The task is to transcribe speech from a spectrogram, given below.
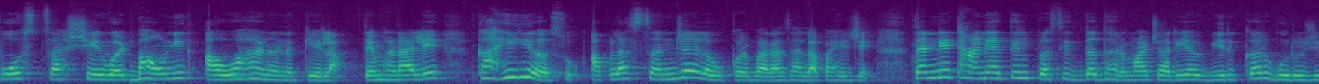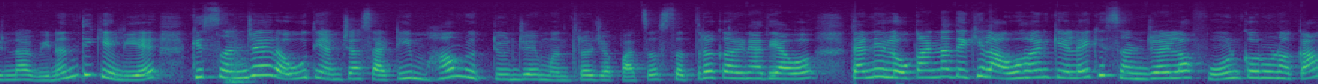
पोस्टचा शेवट भावनिक आवाहनानं केला. ते म्हणाले काहीही असो आपला संजय लवकर बरा झाला पाहिजे. त्यांनी ठाण्यातील प्रसिद्ध धर्माचार्य वीरकर गुरुजींना विनंती केली आहे की संजय राऊत यांच्यासाठी महामृत्युंजय मंत्र जपाचं सत्र करण्यात यावं. त्यांनी लोकांना देखील आवाहन केलंय की संजयला फोन करू नका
